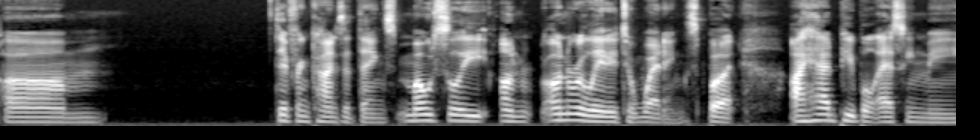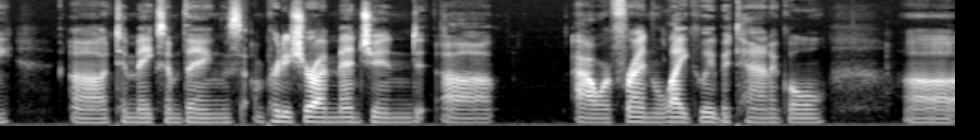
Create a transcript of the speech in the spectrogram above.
um, different kinds of things, mostly un- unrelated to weddings. But I had people asking me uh, to make some things. I'm pretty sure I mentioned uh, our friend Likely Botanical. Uh,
